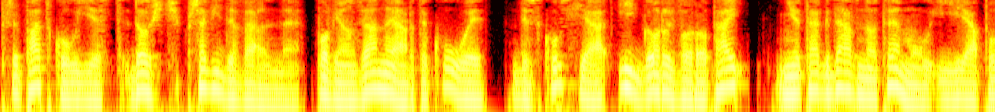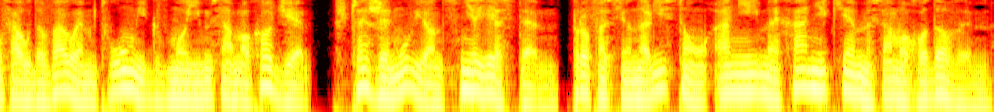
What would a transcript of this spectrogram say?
przypadku jest dość przewidywalny. Powiązane artykuły, dyskusja Igor Woropaj, nie tak dawno temu i ja pofałdowałem tłumik w moim samochodzie, szczerze mówiąc nie jestem profesjonalistą ani mechanikiem samochodowym,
